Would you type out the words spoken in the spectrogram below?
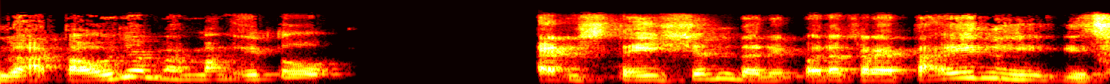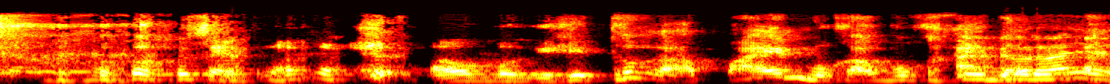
nggak taunya memang itu end station daripada kereta ini gitu. Saya bilang tahu begitu ngapain buka-buka? Tidur aja.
